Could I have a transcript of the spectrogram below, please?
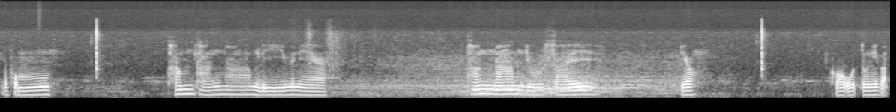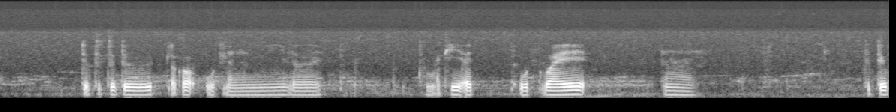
เดี๋ยวผมทำถังน้ำดีไหมเนี่ยถังน้ำอยู่ใสเดี๋ยว ขออุดตรงนี้ก่อนตืดตืดตืดตืดแล้วก็อุดอย่างนี้เลย ทำไมาที่ไออุดไว้อืมตึ๊บตึ๊บ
